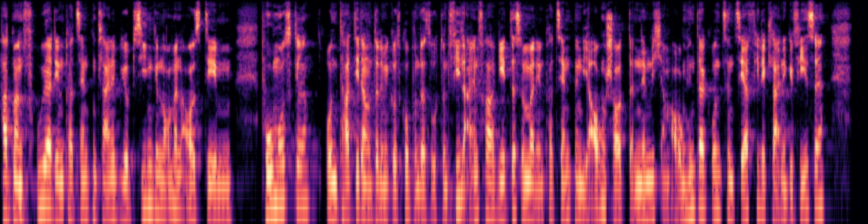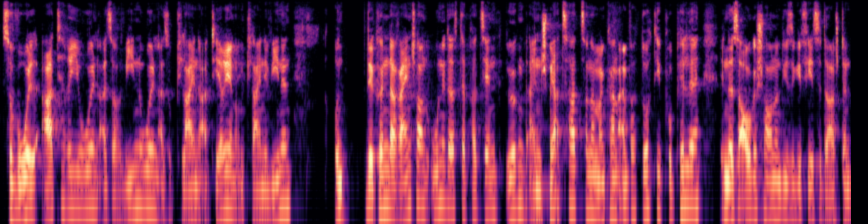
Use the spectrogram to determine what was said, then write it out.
hat man früher den Patienten kleine Biopsien genommen aus dem Po-Muskel und hat die dann unter dem Mikroskop untersucht. Und viel einfacher geht es, wenn man den Patienten in die Augen schaut, denn nämlich am Augenhintergrund sind sehr viele kleine Gefäße, sowohl Arteriolen als auch Venolen, also kleine Arterien und kleine Venen. Und wir können da reinschauen, ohne dass der Patient irgendeinen Schmerz hat, sondern man kann einfach durch die Pupille in das Auge schauen und diese Gefäße darstellen.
